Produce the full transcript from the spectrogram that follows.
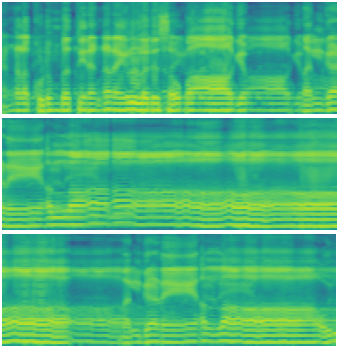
ഞങ്ങളെ കുടുംബത്തിന് അങ്ങനെയുള്ള ഒരു സൗഭാഗ്യം നൽകണേ അല്ലാ. നൽകണേ അല്ലാ. ഒരു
